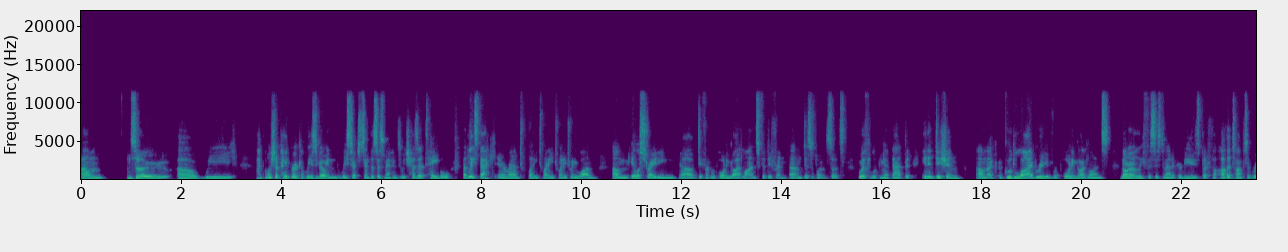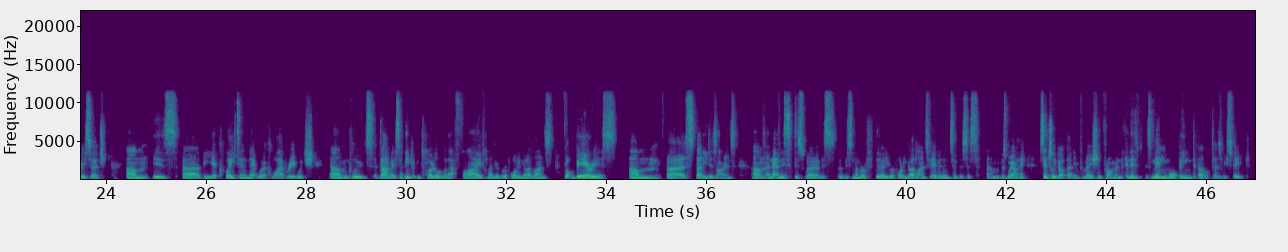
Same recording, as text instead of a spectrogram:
Um, and so uh, we, I published a paper a couple of years ago in research synthesis methods, which has a table, at least back around 2020, 2021, um, illustrating uh, different reporting guidelines for different um, disciplines. So it's worth looking at that. But in addition, um, a, a good library of reporting guidelines not only for systematic reviews, but for other types of research um, is uh, the Equator Network Library, which um, includes a database, I think in total of about 500 reporting guidelines for various um, uh, study designs. Um, and, and this is where this, this number of 30 reporting guidelines for evidence synthesis um, is where I essentially got that information from. And, and there's, there's many more being developed as we speak.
